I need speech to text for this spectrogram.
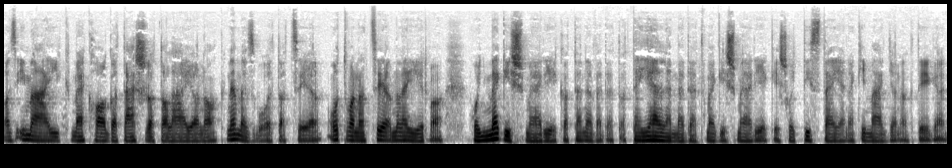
az imáik meghallgatásra találjanak. Nem ez volt a cél. Ott van a cél leírva, hogy megismerjék a te nevedet, a te jellemedet megismerjék, és hogy tiszteljenek, imádjanak téged.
